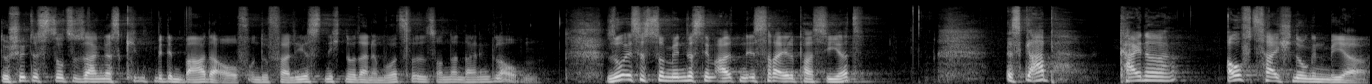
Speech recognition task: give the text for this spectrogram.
du schüttest sozusagen das Kind mit dem Bade auf und du verlierst nicht nur deine Wurzel, sondern deinen Glauben. So ist es zumindest im alten Israel passiert. Es gab keine Aufzeichnungen mehr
